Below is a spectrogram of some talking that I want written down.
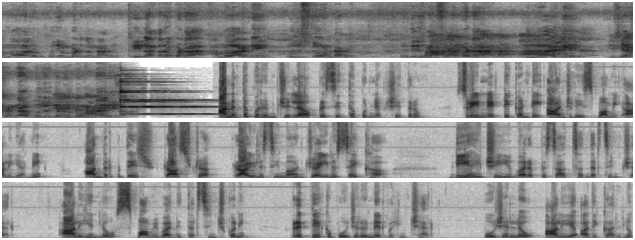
అమ్మవారు పూజింపబడుతున్నారు. స్త్రీలందరూ కూడా అమ్మవారిని పూజిస్తూ ఉంటారు. ప్రతి సంవత్సరం కూడా అమ్మవారికి విశేషంగా పూజలు జరుగుతూ ఉంటాయి. అనంతపురం జిల్లా ప్రసిద్ధ పుణ్యక్షేత్రం శ్రీ నెట్టికంటి ఆంజనేయ స్వామి ఆలయాన్ని ఆంధ్రప్రదేశ్ రాష్ట్ర రాయలసీమ జైలు శాఖ డిఐజీ వరప్రసాద్ సందర్శించారు. ఆలయంలో స్వామివారిని దర్శించుకొని ప్రత్యేక పూజలు నిర్వహించారు. పూజల్లో ఆలయ అధికారులు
